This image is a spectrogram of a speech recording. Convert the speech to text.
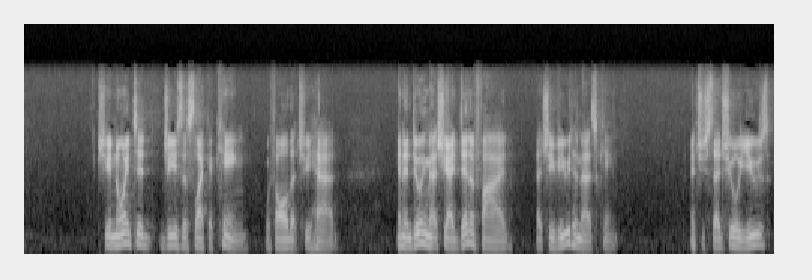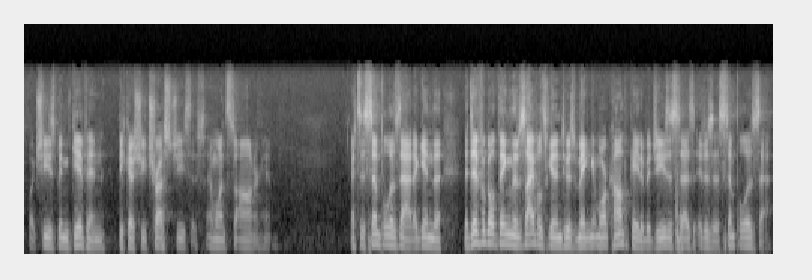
She anointed Jesus like a king with all that she had. And in doing that, she identified that she viewed him as king. And she said she will use what she's been given because she trusts Jesus and wants to honor him. It's as simple as that. Again, the, the difficult thing the disciples get into is making it more complicated, but Jesus says it is as simple as that.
